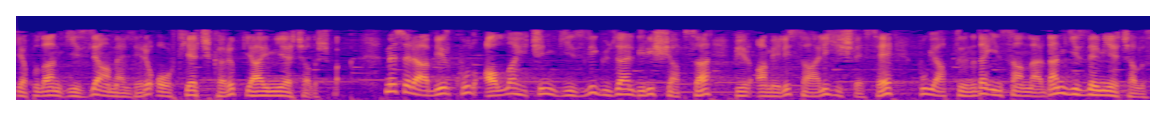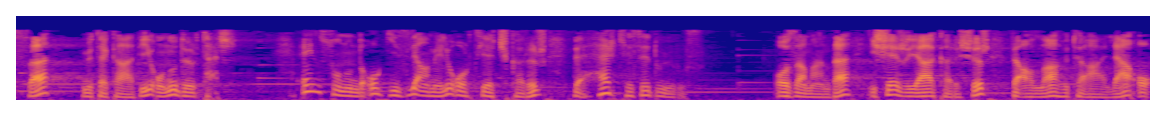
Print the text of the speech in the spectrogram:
yapılan gizli amelleri ortaya çıkarıp yaymaya çalışmak. Mesela bir kul Allah için gizli güzel bir iş yapsa, bir ameli salih işlese, bu yaptığını da insanlardan gizlemeye çalışsa, mütekadi onu dürter. En sonunda o gizli ameli ortaya çıkarır ve herkese duyurur. O zaman da işe riya karışır ve Allahü Teala o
